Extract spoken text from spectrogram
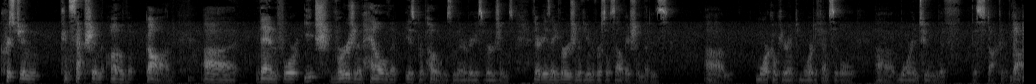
Christian conception of God, uh, then for each version of hell that is proposed, and there are various versions, there is a version of universal salvation that is um, more coherent, more defensible, uh, more in tune with this doctrine of God.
